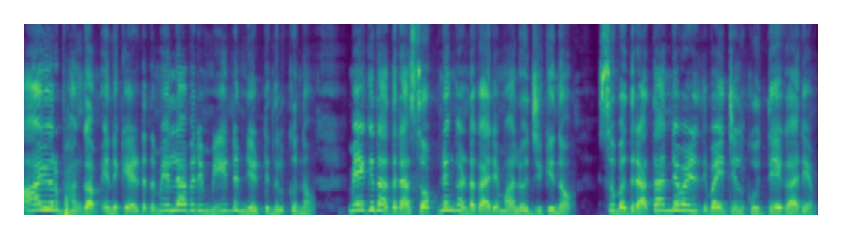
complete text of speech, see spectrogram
ആയുർഭംഗം എന്ന് കേട്ടതും എല്ലാവരും വീണ്ടും ഞെട്ടി നിൽക്കുന്നു. മേഘനാഥന സ്വപ്നം കണ്ട കാര്യം ആലോചിക്കുന്നു. സുഭദ്ര തന്റെ വഴി- വയറ്റിൽ കുത്തിയ കാര്യം.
